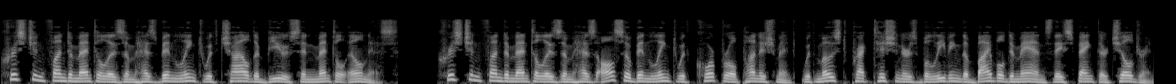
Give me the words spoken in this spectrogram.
Christian fundamentalism has been linked with child abuse and mental illness. Christian fundamentalism has also been linked with corporal punishment, with most practitioners believing the Bible demands they spank their children.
